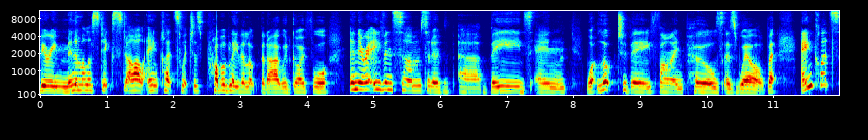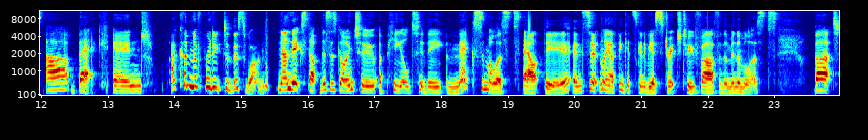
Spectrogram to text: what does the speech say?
very minimalistic style anklets, which is probably the look that I would go for. And there are even some sort of uh, beads and what look to be fine pearls as well. But anklets are back and I couldn't have predicted this one. Now, next up, this is going to appeal to the maximalists out there, and certainly I think it's going to be a stretch too far for the minimalists. But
